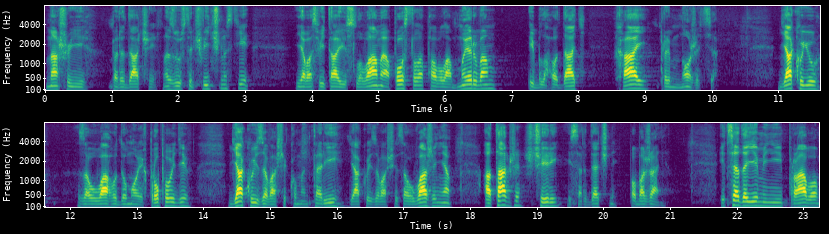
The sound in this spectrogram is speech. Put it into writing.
нашої передачі на зустріч вічності. Я вас вітаю словами апостола Павла. Мир вам і благодать, хай примножиться. Дякую за увагу до моїх проповідів. Дякую за ваші коментарі, дякую за ваші зауваження, а також щирі і сердечні побажання. І це дає мені право,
